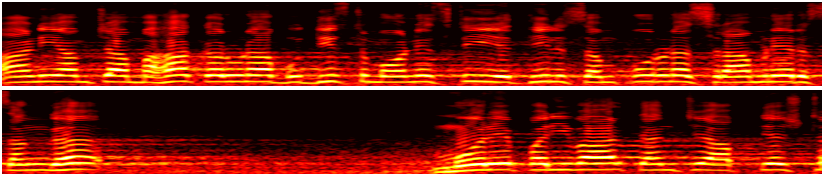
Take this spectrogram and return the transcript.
आणि आमच्या महाकरुणा बुद्धिस्ट मॉनेस्टी येथील संपूर्ण श्रामणेर संघ मोरे परिवार त्यांचे आप्तेष्ट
